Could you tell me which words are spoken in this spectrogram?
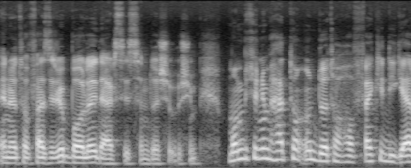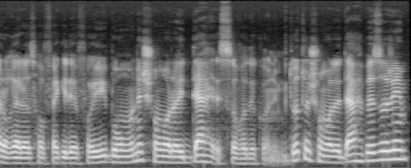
انعطاف پذیری بالایی در سیستم داشته باشیم. ما می‌تونیم حتی اون دوتا هافبک دیگر رو غیر از هافبک دفاعی به عنوان شماره ده استفاده کنیم. دو تا شماره ده بذاریم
